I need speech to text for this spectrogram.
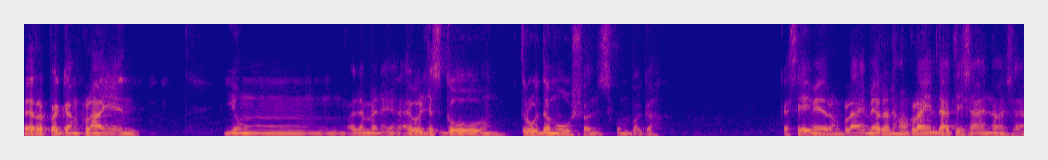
Pero pag ang client, yung, alam mo na yun, I will just go through the motions, kumbaga. Kasi merong mm. client, meron akong client dati sa ano, sa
